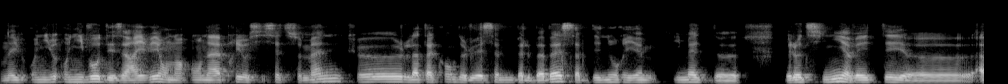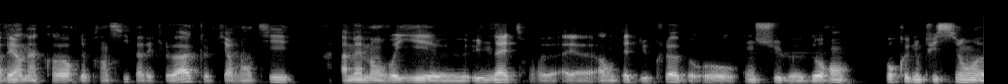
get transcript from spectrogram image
au, niveau, des arrivées, on a, appris aussi cette semaine que l'attaquant de l'USM Belbabès, Abdenour Imed Belotzini, avait, été, euh, avait un accord de principe avec le HAC. Pierre Ventier a même envoyé euh, une lettre euh, en tête du club au consul d'Oran pour que nous puissions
